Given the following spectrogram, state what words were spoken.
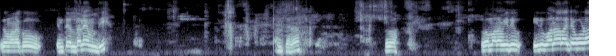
ఇక మనకు ఇంత వెళ్తానే ఉంది. అంతేనా? మనం ఇది ఇది కొనాలంటే కూడా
